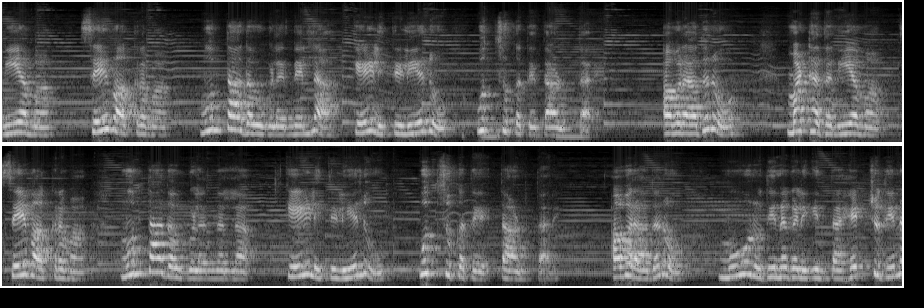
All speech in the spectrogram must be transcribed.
ನಿಯಮ, ಸೇವಾಕ್ರಮ ಮುಂತಾದವುಗಳನ್ನೆಲ್ಲ ಕೇಳಿ ತಿಳಿಯಲು ಉತ್ಸುಕತೆ ತಾಳುತ್ತಾರೆ. ಅವರಾದರೂ ಮಠದ ನಿಯಮ ಸೇವಾಕ್ರಮ ಮುಂತಾದವುಗಳನ್ನೆಲ್ಲ ಕೇಳಿ ತಿಳಿಯಲು ಉತ್ಸುಕತೆ ತಾಳುತ್ತಾರೆ. ಅವರಾದರೂ ಮೂರು ದಿನಗಳಿಗಿಂತ ಹೆಚ್ಚು ದಿನ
